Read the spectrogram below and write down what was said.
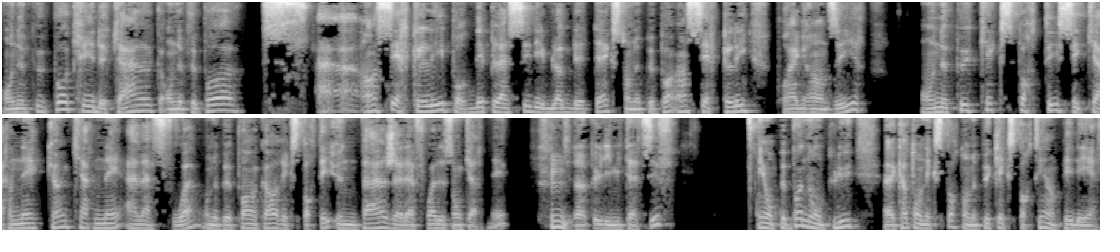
On ne peut pas créer de calque, on ne peut pas encercler pour déplacer des blocs de texte, on ne peut pas encercler pour agrandir. On ne peut qu'exporter ces carnets qu'un carnet à la fois. On ne peut pas encore exporter une page à la fois de son carnet. Hmm. C'est un peu limitatif. Et on peut pas non plus, euh, quand on exporte, on ne peut qu'exporter en PDF.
